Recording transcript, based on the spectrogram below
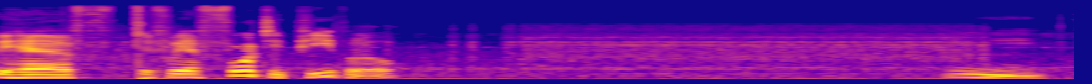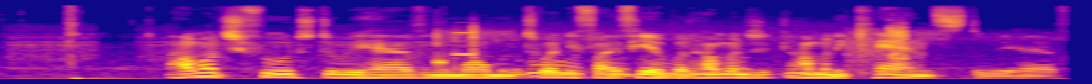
we have, if we have 40 people. Hmm. How much food do we have in the moment? 25 here, but how much? How many cans do we have?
